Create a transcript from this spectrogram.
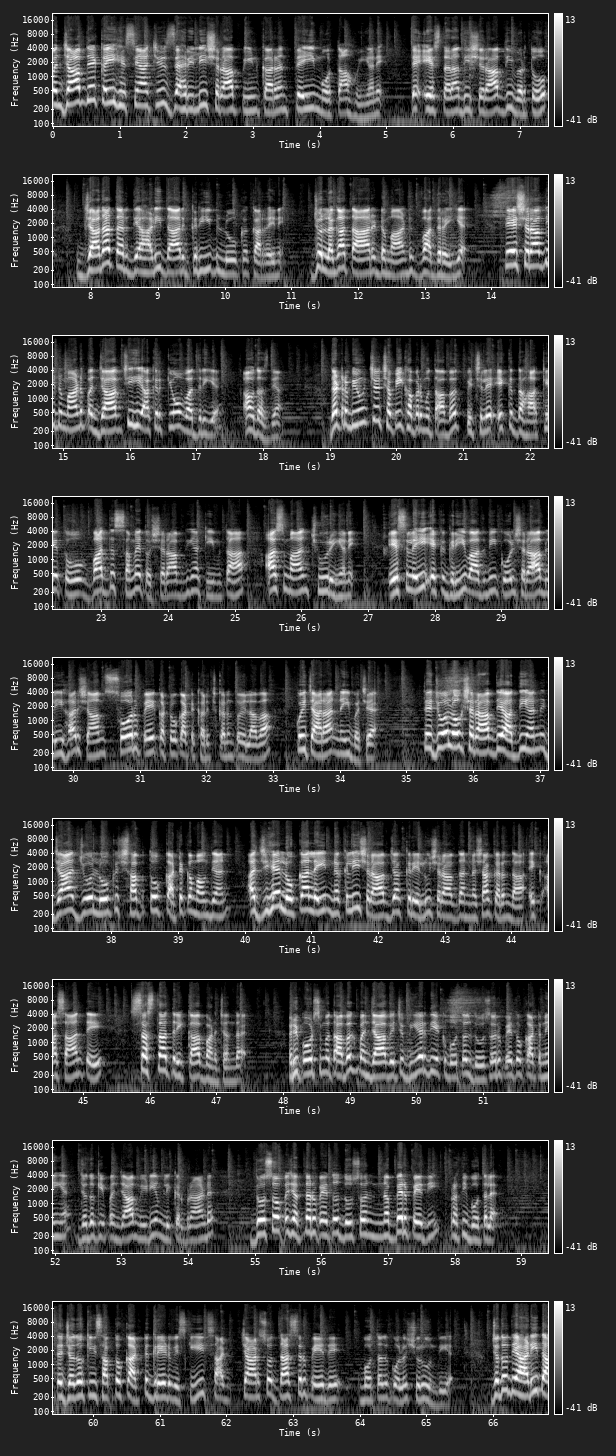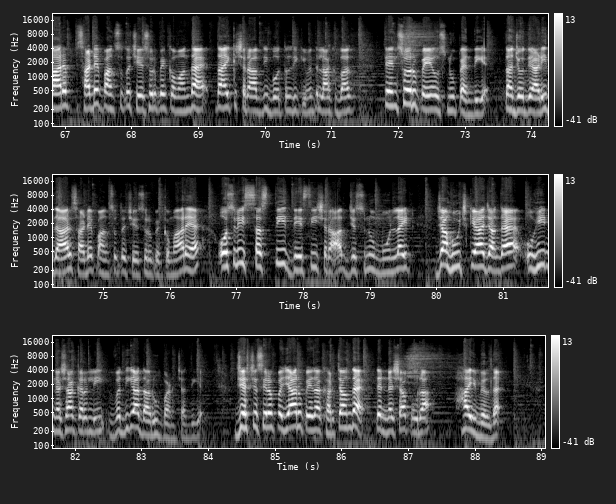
ਪੰਜਾਬ ਦੇ ਕਈ ਹਿੱਸਿਆਂ 'ਚ ਜ਼ਹਿਰੀਲੀ ਸ਼ਰਾਬ ਪੀਣ ਕਾਰਨ 23 ਮੌਤਾਂ ਹੋਈਆਂ ਨੇ ਤੇ ਇਸ ਤਰ੍ਹਾਂ ਦੀ ਸ਼ਰਾਬ ਦੀ ਵਰਤੋਂ ਜ਼ਿਆਦਾਤਰ ਦਿਹਾੜੀਦਾਰ ਗਰੀਬ ਲੋਕ ਕਰ ਰਹੇ ਨੇ, ਜੋ ਲਗਾਤਾਰ ਡਿਮਾਂਡ ਵੱਧ ਰਹੀ ਹੈ। ਤੇ ਇਸ ਸ਼ਰਾਬ ਦੀ ਡਿਮਾਂਡ ਪੰਜਾਬ 'ਚ ਹੀ ਆਖਰ ਕਿਉਂ ਵੱਧ ਰਹੀ ਹੈ? ਆਓ ਦੱਸਦੇ ਹਾਂ। ਦ ਟ੍ਰਿਬਿਊਨ 'ਚ ਛਪੀ ਖਬਰ ਮੁਤਾਬਕ ਪਿਛਲੇ ਇੱਕ ਦਹਾਕੇ ਤੋਂ ਵੱਧ ਸਮੇਂ ਤੋਂ ਸ਼ਰਾਬ ਦੀਆਂ ਕੀਮਤਾਂ ਅਸਮਾਨ ਛੂ ਰਹੀਆਂ ਨੇ। ਇਸ ਲਈ ਇੱਕ ਗਰੀਬ ਆਦਮੀ ਕੋਲ ਸ਼ਰਾਬ ਲਈ ਹਰ ਸ਼ਾਮ 100 ਰੁਪਏ ਘੱਟੋ ਘੱਟ ਖਰਚ ਕਰਨ ਤੋਂ ਇਲਾਵਾ ਕੋਈ ਚਾਰਾ ਨਹੀਂ ਬਚਿਆ। ਤੇ ਜੋ ਲੋਕ ਸ਼ਰਾਬ ਦੇ ਆਦੀ ਹਨ ਜਾਂ ਜੋ ਲੋਕ ਸਭ ਤੋਂ ਘੱਟ ਕਮਾਉਂਦੇ ਹਨ, ਅਜਿਹੇ ਲੋਕਾਂ ਲਈ ਨਕਲੀ ਸ਼ਰਾਬ ਜਾਂ ਘਰੇਲੂ ਸ਼ਰਾਬ ਦਾ ਨਸ਼ਾ ਕਰਨ ਦਾ ਇੱਕ ਆਸਾਨ ਤੇ ਸਸਤਾ ਤਰੀਕਾ ਬਣ ਜਾਂਦਾ ਹੈ। ਰਿਪੋਰਟਸ ਮੁਤਾਬਕ ਪੰਜਾਬ ਵਿੱਚ ਬੀਅਰ ਦੀ ਇੱਕ ਬੋਤਲ 200 ਰੁਪਏ ਤੋਂ ਘੱਟ ਨਹੀਂ ਹੈ, ਜਦੋਂ ਕਿ ਪੰਜਾਬ ਮੀਡੀਅਮ ਲਿਕਰ ਬ੍ਰਾਂਡ 275 ਰੁਪਏ ਤੋਂ 290 ਰੁਪਏ ਦੀ ਪ੍ਰਤੀ ਬੋਤਲ ਹੈ। ਤੇ ਜਦੋਂ ਕਿ ਸਭ ਤੋਂ ਘੱਟ ਗ੍ਰੇਡ ਵਿਸਕੀ ਸਾ- 410 ਰੁਪਏ ਦੇ ਬੋਤਲ ਕੋਲੋਂ ਸ਼ੁਰੂ ਹੁੰਦੀ ਹੈ। ਜਦੋਂ ਦਿਹਾੜੀਦਾਰ 550 ਤੋਂ 600 ਰੁਪਏ ਕਮਾਉਂਦਾ ਹੈ, ਤਾਂ ਇੱਕ ਸ਼ਰਾਬ ਦੀ ਬੋਤਲ ਦੀ ਕੀਮਤ ਲਗਭਗ 300 ਰੁਪਏ ਉਸ ਨੂੰ ਪੈਂਦੀ ਹੈ। ਤਾਂ ਜੋ ਦਿਹਾੜੀਦਾਰ 550 ਤੋਂ 600 ਰੁਪਏ ਕਮਾ ਰਿਹਾ ਹੈ, ਉਸ ਲਈ ਸਸਤੀ ਦੇਸੀ ਸ਼ਰਾਬ ਜਿਸ ਨੂੰ ਮੂਨਲਾਈਟ ਜਾਂ ਹੂਚ ਕਿਹਾ ਜਾਂਦਾ ਹੈ, ਉਹੀ ਨਸ਼ਾ ਕਰਨ ਲਈ ਵਧੀਆ दारू ਬਣ ਜਾਂਦੀ ਹੈ। ਜਿਸ 'ਚ ਸਿਰਫ 50 ਰੁਪਏ ਦਾ ਖਰਚਾ ਹੁੰਦਾ ਹੈ ਤੇ ਨਸ਼ਾ ਪੂਰਾ ਹਾਈ ਮਿਲਦਾ ਹੈ।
